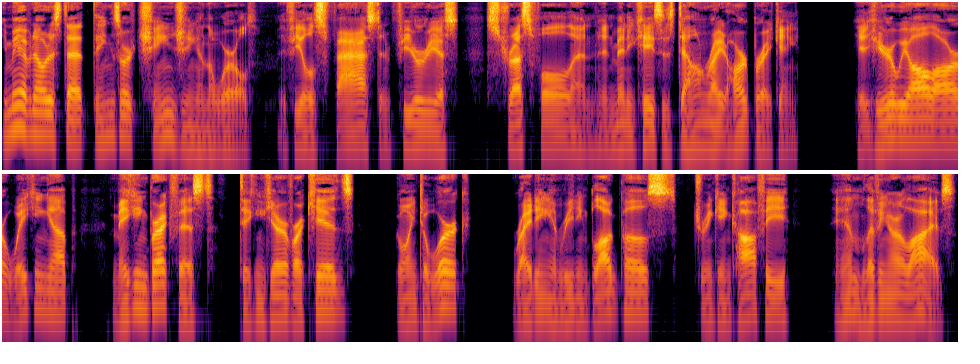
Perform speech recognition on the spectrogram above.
You may have noticed that things are changing in the world. It feels fast and furious, stressful, and in many cases downright heartbreaking. Yet here we all are waking up, making breakfast, taking care of our kids, going to work, writing and reading blog posts, drinking coffee, and living our lives.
